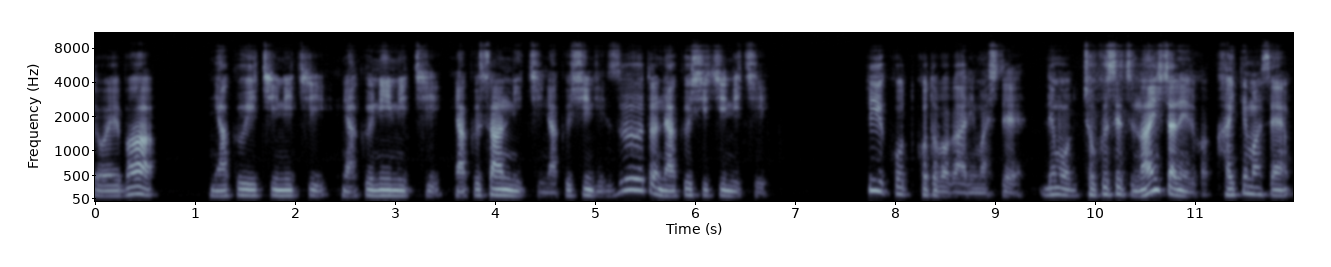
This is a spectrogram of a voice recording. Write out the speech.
例えば、脈1日、脈2日、脈3日、脈4日、ずっと脈7日っていう言葉がありまして、でも直接何したらいいのか書いてません。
